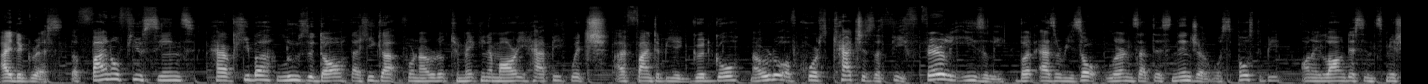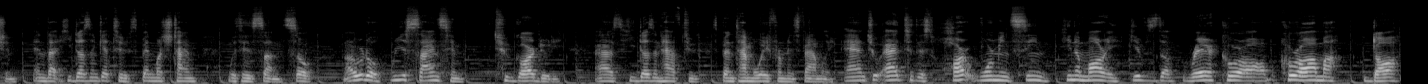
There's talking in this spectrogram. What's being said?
I digress. The final few scenes have Kiba lose the doll that he got for Naruto to make Himawari happy, which I find to be a good goal. Naruto of course catches the thief fairly easily, but as a result learns that this ninja was supposed to be on a long distance mission, and that he doesn't get to spend much time with his son. So Naruto reassigns him to guard duty as he doesn't have to spend time away from his family. And to add to this heartwarming scene, Himawari gives the rare Kurama doll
